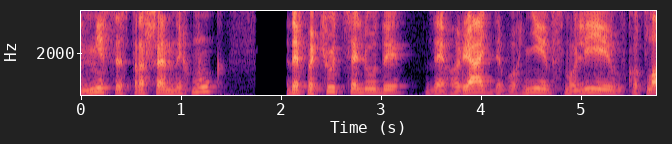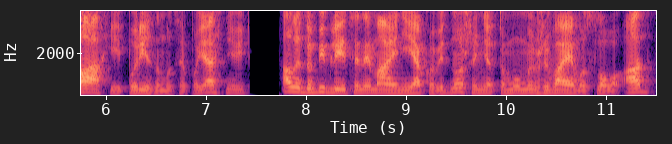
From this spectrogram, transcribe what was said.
місце страшенних мук, де печуться люди, де горять, де вогні, в смолі, в котлах і по-різному це пояснюють. Але до Біблії це не має ніякого відношення, тому ми вживаємо слово ад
